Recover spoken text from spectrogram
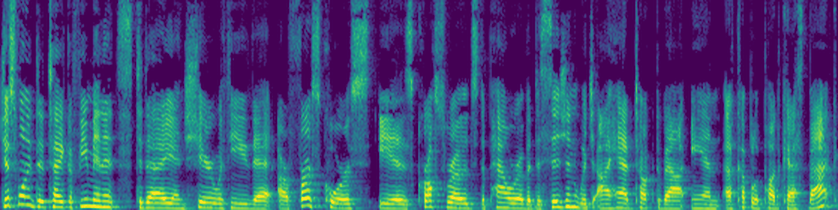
just wanted to take a few minutes today and share with you that our first course is Crossroads, the Power of a Decision, which I had talked about in a couple of podcasts back.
